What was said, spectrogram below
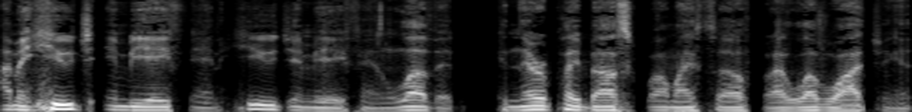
I'm a huge NBA fan, huge NBA fan, love it. Can never play basketball myself, but I love watching it.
